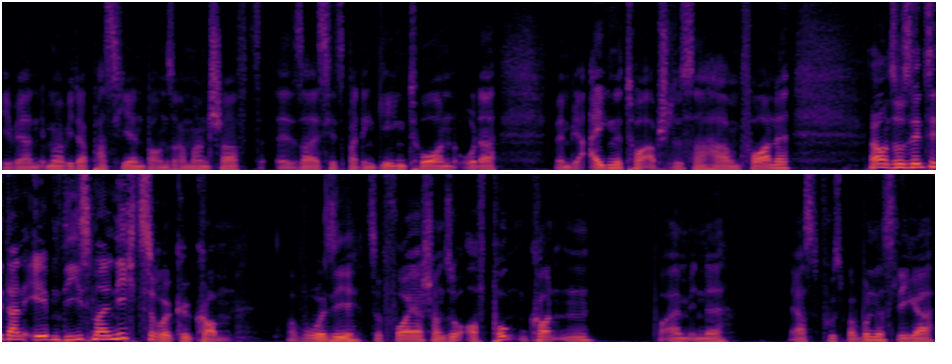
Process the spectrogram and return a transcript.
die werden immer wieder passieren bei unserer Mannschaft, äh, sei es jetzt bei den Gegentoren oder wenn wir eigene Torabschlüsse haben vorne. Ja, und so sind sie dann eben diesmal nicht zurückgekommen. Obwohl sie zuvor ja schon so oft punkten konnten, vor allem in der ersten Fußball-Bundesliga,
